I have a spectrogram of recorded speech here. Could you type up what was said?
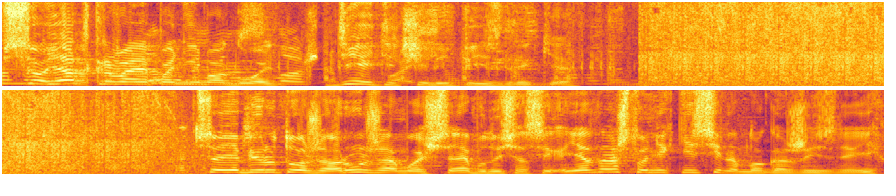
Все, я открываю по ним огонь. Где эти чили-пиздрики? Все, я беру тоже оружие мощное, я буду сейчас... Я знаю, что у них не сильно много жизни, их,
